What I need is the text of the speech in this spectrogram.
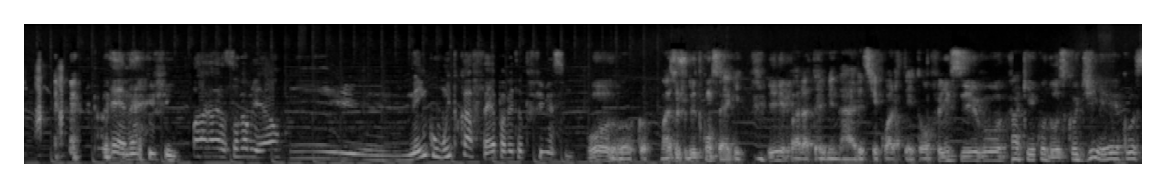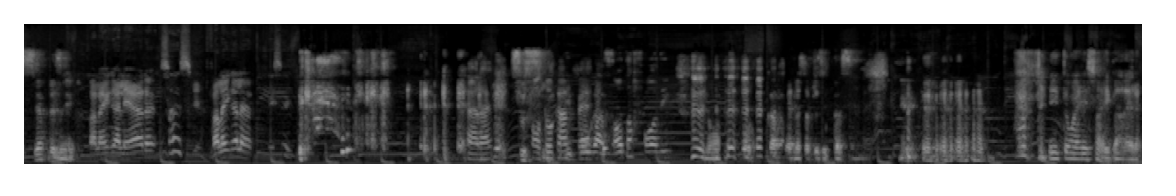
é, né? Enfim. Fala galera, eu sou o Gabriel e nem com muito café pra ver tanto filme assim. Ô, louco, mas o Julito consegue. E para terminar este quarteto ofensivo, aqui conosco o Diego se apresenta. Fala aí, galera. Só isso. Fala aí, galera. É isso aí. Caralho, faltou A café. empolgação tá foda, hein? Não, café nessa apresentação. então é isso aí, galera.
